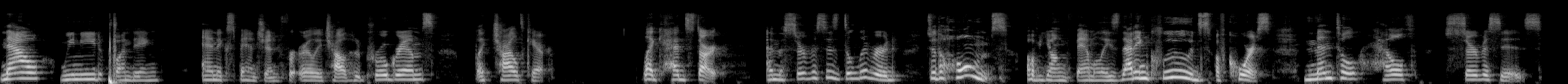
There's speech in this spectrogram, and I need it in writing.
Now we need funding and expansion for early childhood programs like childcare, like Head Start, and the services delivered to the homes of young families. That includes, of course, mental health services,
